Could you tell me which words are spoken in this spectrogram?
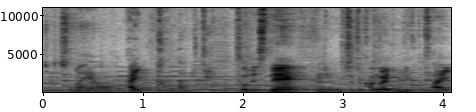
ちょっとその辺をはい。鑑みて。そうですね、うん、ちょっと考えてみてください。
